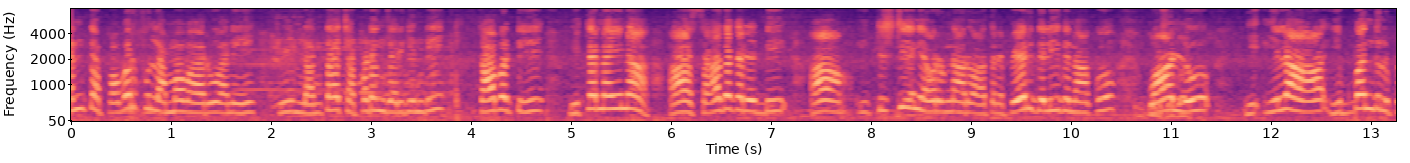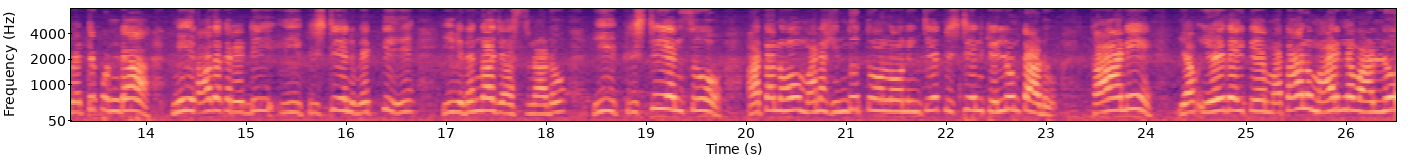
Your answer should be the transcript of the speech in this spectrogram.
అంత పవర్ఫుల్ అమ్మవారు అని వీళ్ళంతా చెప్పడం జరిగింది. కాబట్టి ఇకనైనా ఆ సాధక రెడ్డి ఆ క్రిస్టియన్ ఎవరున్నారో అతని పేరు తెలియదు నాకు. వాళ్ళు ఇలా ఇబ్బందులు పెట్టకుండా మీ రాధకరెడ్డి ఈ క్రిస్టియన్ వ్యక్తి ఈ విధంగా చేస్తున్నాడు. ఈ క్రిస్టియన్స్ అతను మన హిందుత్వంలో నుంచే క్రిస్టియన్కి వెళ్ళుంటాడు కానీ ఏదైతే మతాలు మారిన వాళ్ళు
